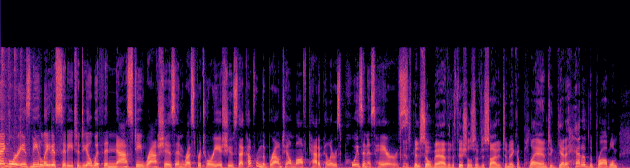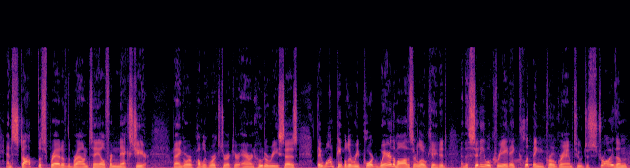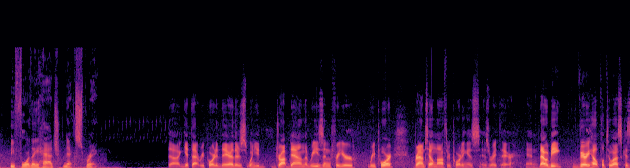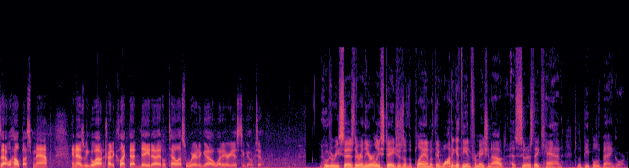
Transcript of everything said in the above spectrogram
Bangor is the latest city to deal with the nasty rashes and respiratory issues that come from the brown-tailed moth caterpillar's poisonous hairs. It's been so bad that officials have decided to make a plan to get ahead of the problem and stop the spread of the brown tail for next year. Bangor Public Works Director Aaron Huotari says they want people to report where the moths are located, and the city will create a clipping program to destroy them before they hatch next spring. Uh, get that reported there. There's when you drop down the reason for your report, brown-tailed moth reporting is, is right there. And that would be very helpful to us because that will help us map. And as we go out and try to collect that data, it'll tell us where to go, what areas to go to. Huotari says they're in the early stages of the plan, but they want to get the information out as soon as they can to the people of Bangor.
